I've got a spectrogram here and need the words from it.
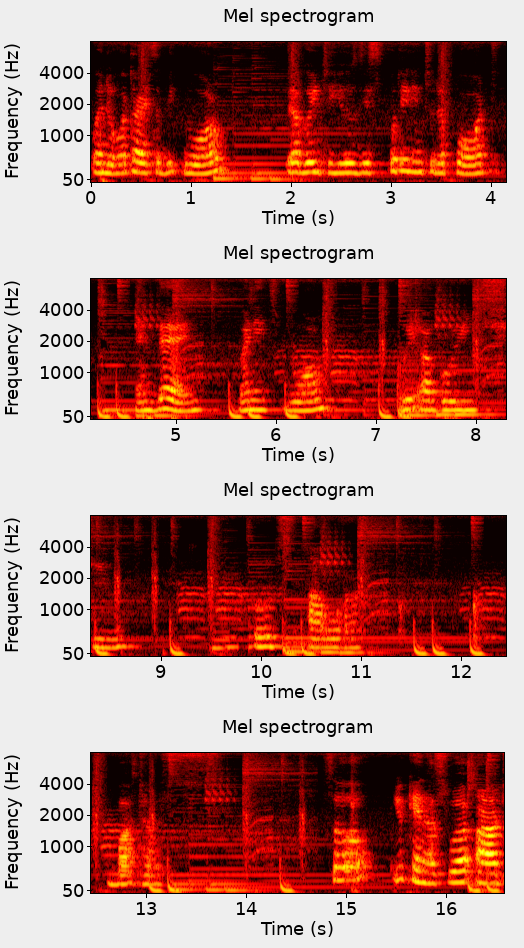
When the water is a bit warm we are going to use this put it into the pot. And then when it's warm we are going to put our butters. So you can as well add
